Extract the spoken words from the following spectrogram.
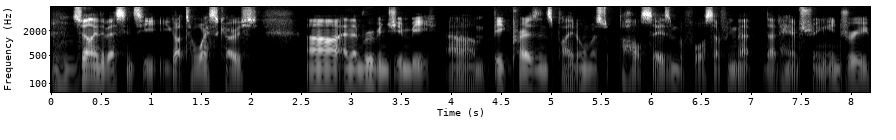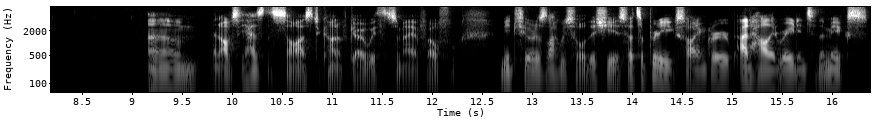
Mm-hmm. Certainly the best since he, he got to West Coast. Uh, and then Reuben Ginbey, um, big presence, played almost the whole season before suffering that that hamstring injury. Um, and obviously has the size to kind of go with some AFL midfielders like we saw this year. So it's a pretty exciting group. Add Harley Reid into the mix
